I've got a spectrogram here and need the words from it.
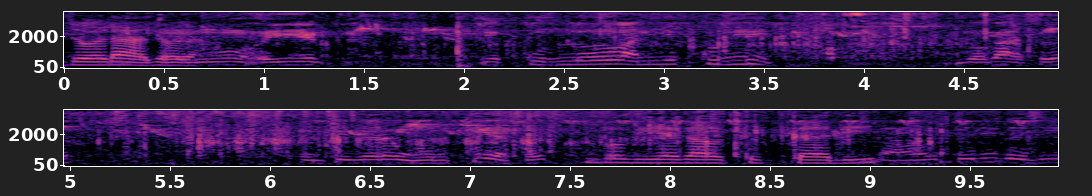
जोडा जोडा. एक एक कुर्लो आणि एक कुर्ली. बघा असं. पण ती जरा वरती असत बघूया गावतात का आधी तरी कशी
